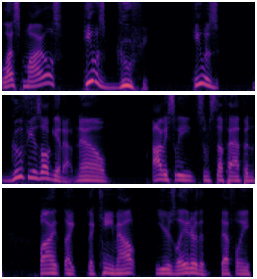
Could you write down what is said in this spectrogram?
Les Miles, he was goofy. He was goofy as all get out. Now, obviously some stuff happened by like that came out years later that definitely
